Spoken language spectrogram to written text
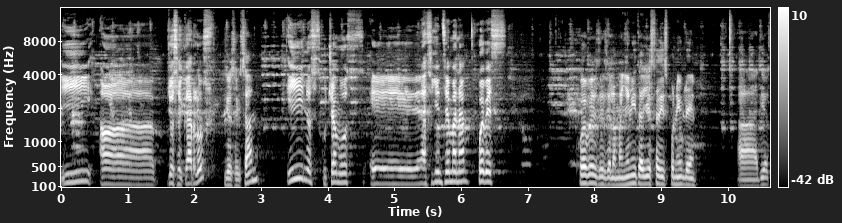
Y ah, yo soy Carlos. Yo soy Sam. Y nos escuchamos eh, la siguiente semana, jueves. Jueves desde la mañanita ya está disponible. Adiós.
